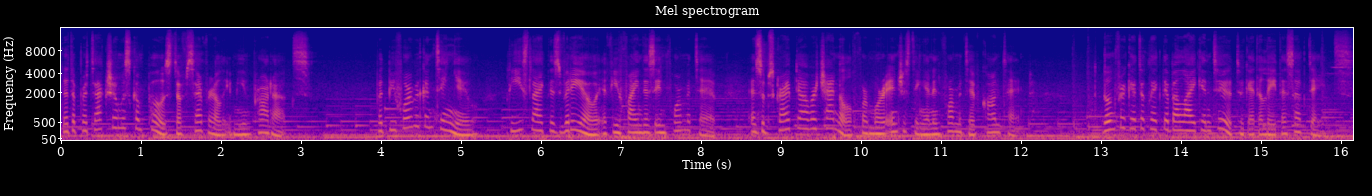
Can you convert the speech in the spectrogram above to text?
that the protection was composed of several immune products. But before we continue, please like this video if you find this informative and subscribe to our channel for more interesting and informative content. Don't forget to click the bell icon too to get the latest updates.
